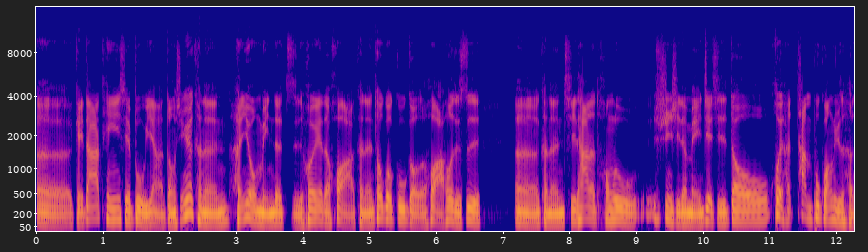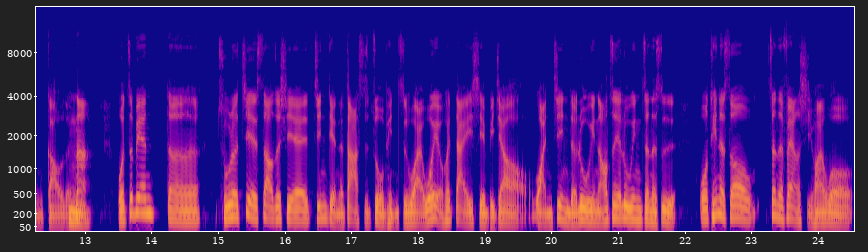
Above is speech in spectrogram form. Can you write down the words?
呃，给大家听一些不一样的东西，因为可能很有名的指挥的话，可能透过 Google 的话，或者是呃，可能其他的通路讯息的媒介，其实都会很，他们曝光率是很高的。那我这边的。除了介绍这些经典的大师作品之外，我也会带一些比较晚近的录音，然后这些录音真的是我听的时候真的非常喜欢。我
